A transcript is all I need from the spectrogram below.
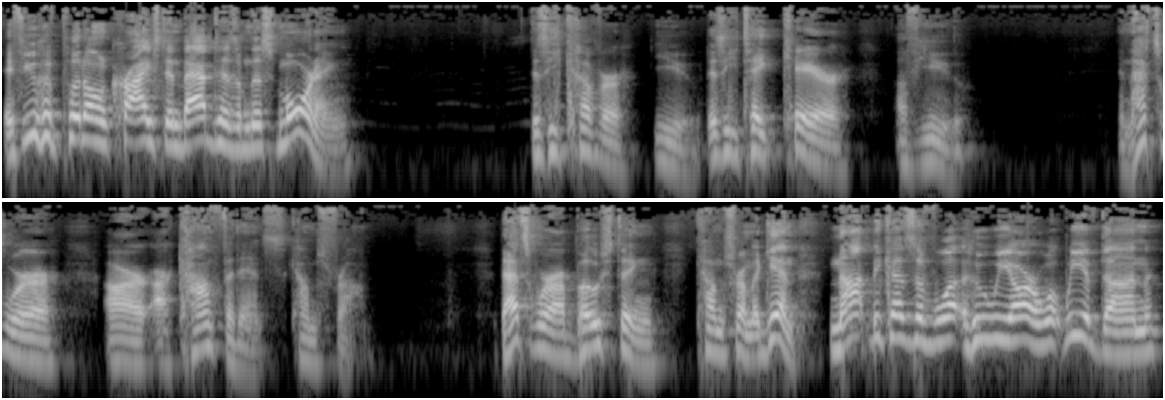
if you have put on Christ in baptism this morning? Does he cover you? Does he take care of you? And that's where our, our confidence comes from. That's where our boasting comes from. Again, not because of what, who we are what we have done,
